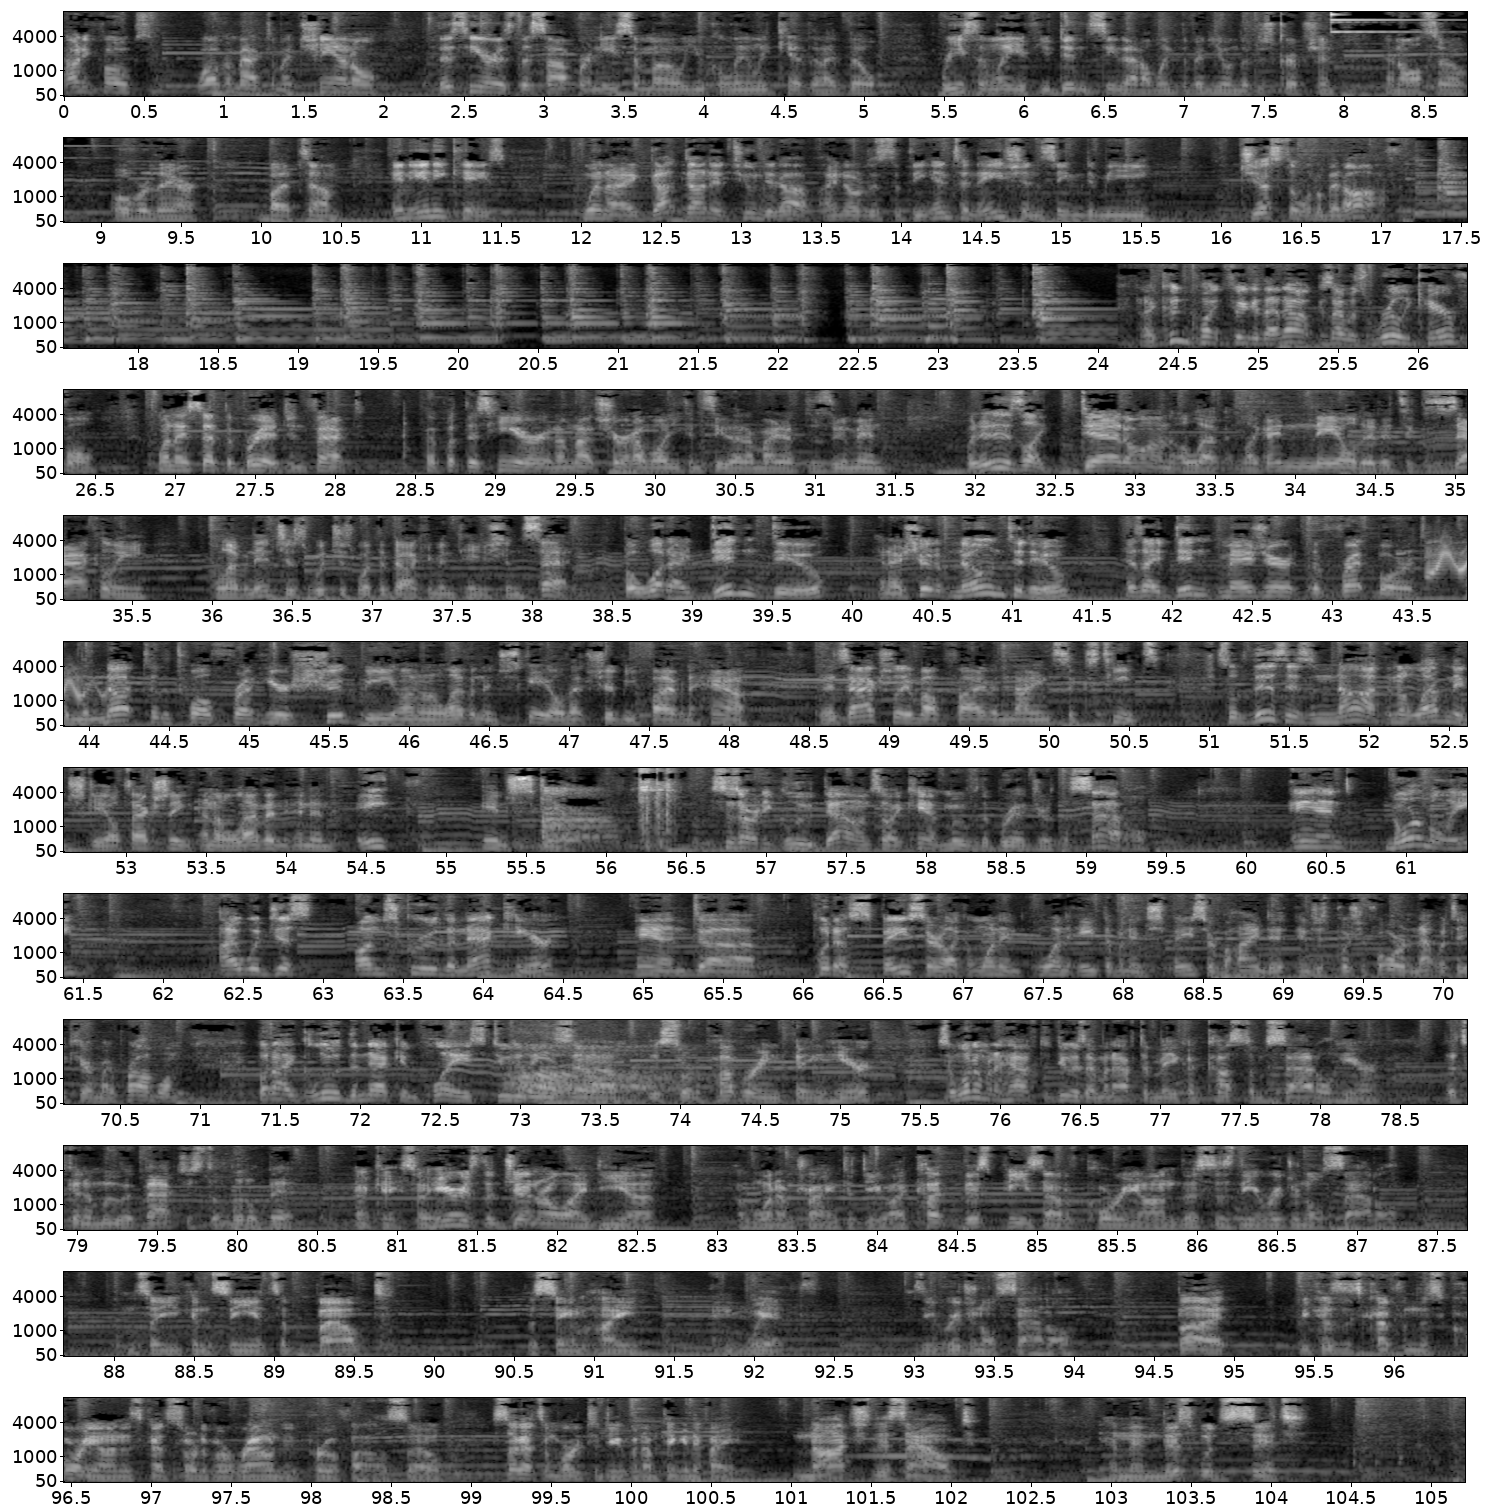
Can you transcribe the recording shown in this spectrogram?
Howdy folks, welcome back to my channel. This here is the Sopranissimo ukulele kit that I built recently. If you didn't see that, I'll link the video in the description and also over there. But um, in any case, when I got done and tuned it up, I noticed that the intonation seemed to be just a little bit off. And I couldn't quite figure that out because I was really careful when I set the bridge. In fact, I put this here, and I'm not sure how well you can see that, I might have to zoom in, but it is like dead on 11. Like I nailed it. It's exactly 11 inches, which is what the documentation said. But what I didn't do, and I should have known to do, is I didn't measure the fretboards. From the nut to the 12th fret here should be on an 11 inch scale. That should be five and a half, and it's actually about five and nine sixteenths. So this is not an 11 inch scale. It's actually an 11 and an eighth inch scale. This is already glued down, so I can't move the bridge or the saddle. And normally, I would just unscrew the neck here and uh, put a spacer, like a one, in, one eighth of an inch spacer behind it and just push it forward and that would take care of my problem. But I glued the neck in place due to these, uh, this sort of hovering thing here. So what I'm gonna have to do is I'm gonna have to make a custom saddle here that's gonna move it back just a little bit. Okay, so here is the general idea of what I'm trying to do. I cut this piece out of Corian. This is the original saddle. And so you can see it's about the same height and width as the original saddle. But because it's cut from this Corian, it's got sort of a rounded profile. So still got some work to do, but I'm thinking if I notch this out and then this would sit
